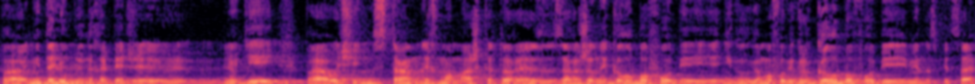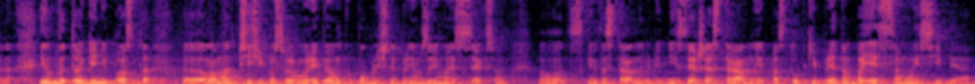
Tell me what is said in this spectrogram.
про недолюбленных, опять же, людей, про очень странных мамаш, которые заражены голубофобией, я не гомофобией, говорю голубофобией именно специально. И в итоге они просто э, ломают психику своему ребенку, публично при нем занимаясь сексом, вот, с какими-то странными людьми, совершая странные поступки, при этом боясь самой себя,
